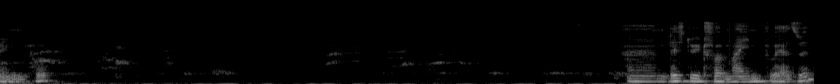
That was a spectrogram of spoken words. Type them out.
Info. And let's do it for my info as well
